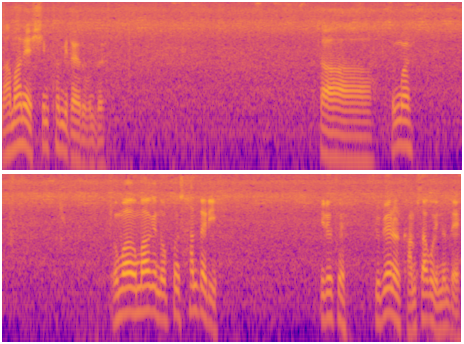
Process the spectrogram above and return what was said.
나만의 쉼터입니다, 여러분들. 자, 정말 어마어마하게 높은 산들이 이렇게 주변을 감싸고 있는데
